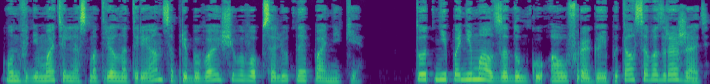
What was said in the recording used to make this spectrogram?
Он внимательно смотрел на Торианца, пребывающего в абсолютной панике. Тот не понимал задумку Ауфрега и пытался возражать.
